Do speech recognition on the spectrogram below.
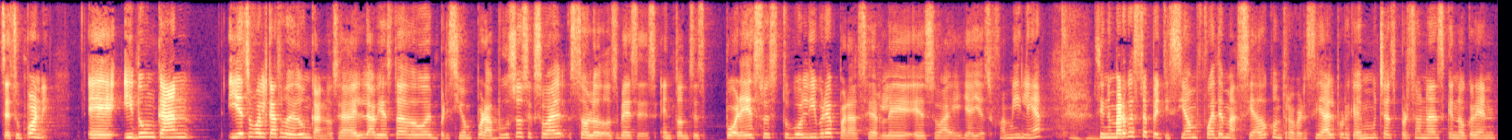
se supone. Eh, y Duncan y eso fue el caso de Duncan, o sea, él había estado en prisión por abuso sexual solo dos veces, entonces por eso estuvo libre para hacerle eso a ella y a su familia. Sin embargo, esta petición fue demasiado controversial porque hay muchas personas que no creen,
